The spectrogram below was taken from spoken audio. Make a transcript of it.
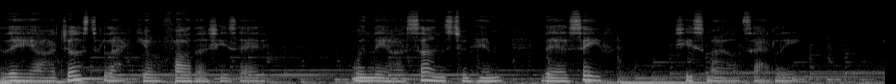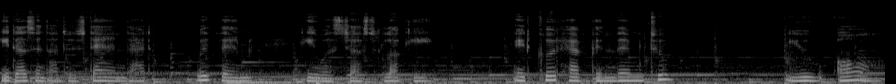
They are just like your father, she said. When they are sons to him, they are safe. She smiled sadly. He doesn't understand that with them, he was just lucky. It could have been them too. You all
